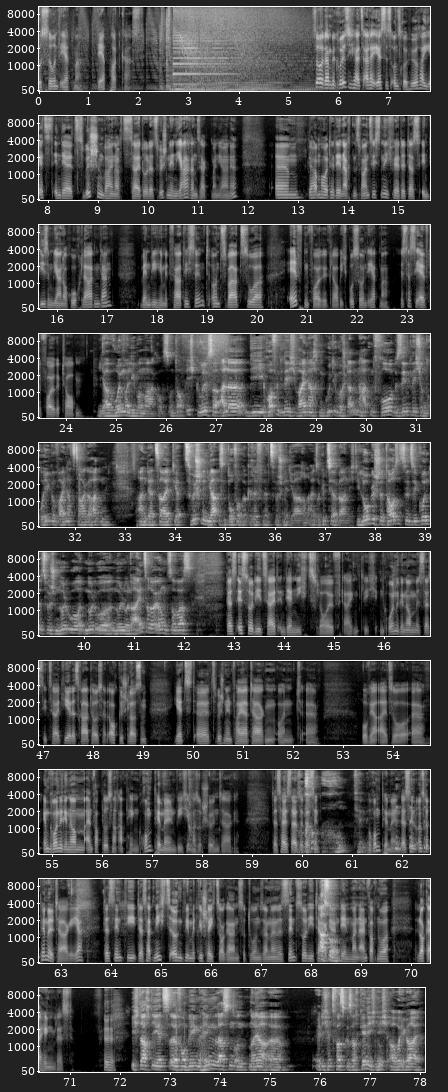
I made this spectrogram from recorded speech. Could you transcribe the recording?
Busse und Erdmann, der Podcast. So, dann begrüße ich als allererstes unsere Hörer jetzt in der Zwischenweihnachtszeit oder zwischen den Jahren, sagt man ja, ne? Ähm, wir haben heute den 28. Ich werde das in diesem Jahr noch hochladen dann, wenn wir hiermit fertig sind. Und zwar zur elften Folge, glaube ich, Busse und Erdmann. Ist das die elfte Folge, Torben? Jawohl, mein lieber Markus. Und auch ich grüße alle, die hoffentlich Weihnachten gut überstanden hatten, frohe, besinnliche und ruhige Weihnachtstage hatten an der Zeit, ja, zwischen den Jahren, ist ein doofer Begriff, ne, zwischen den Jahren, also gibt's ja gar nicht. Die logische Tausendstel Sekunde zwischen 0 Uhr und 0 Uhr 001 oder irgend sowas. Das ist so die Zeit, in der nichts läuft eigentlich. Im Grunde genommen ist das die Zeit hier, das Rathaus hat auch geschlossen, jetzt äh, zwischen den Feiertagen und äh, wo wir also äh, im Grunde genommen einfach bloß noch abhängen, rumpimmeln, wie ich immer so schön sage. Das heißt also, das sind rumpimmeln. rumpimmeln. Das sind unsere Pimmeltage, ja. Das sind die, das hat nichts irgendwie mit Geschlechtsorganen zu tun, sondern es sind so die Tage, so. an denen man einfach nur locker hängen lässt. ich dachte jetzt äh, von wegen hängen lassen und naja, äh, hätte ich jetzt fast gesagt, kenne ich nicht, aber egal.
